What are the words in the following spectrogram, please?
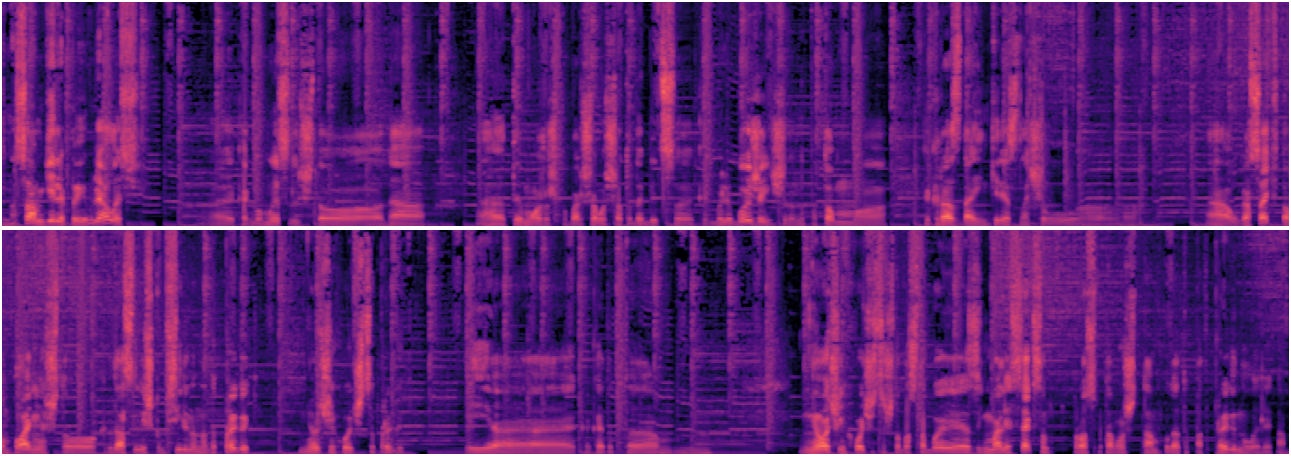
На самом деле появлялась э, как бы мысль, что да, э, ты можешь по большому счету добиться как бы любой женщины, но потом как раз, да, интерес начал э, угасать в том плане, что когда слишком сильно надо прыгать, не очень хочется прыгать. И э, как этот... э, не очень хочется, чтобы с тобой занимались сексом, просто потому что там куда-то подпрыгнул, или там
